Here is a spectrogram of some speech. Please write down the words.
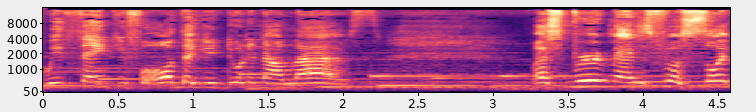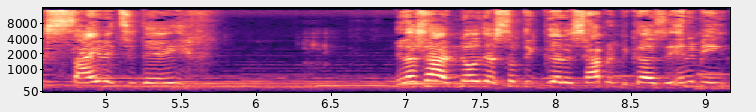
We thank you for all that you're doing in our lives. My spirit man just feels so excited today. And that's how I know that something good is happening because the enemy,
